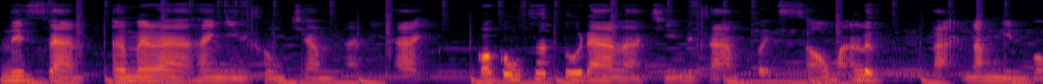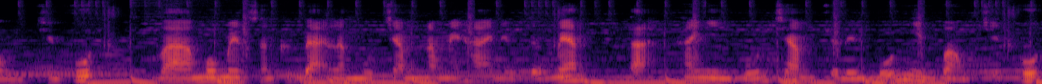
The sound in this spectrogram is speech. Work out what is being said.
Nissan Almera 2022 có công suất tối đa là 98,6 mã lực tại 5.000 vòng trên phút và mô men xoắn cực đại là 152 Nm tại 2.400 cho đến 4.000 vòng trên phút.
